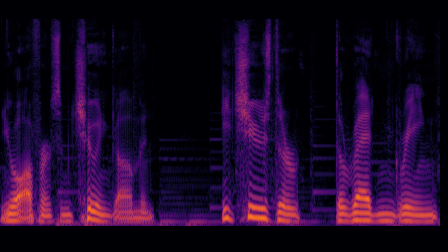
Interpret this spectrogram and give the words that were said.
You offer him some chewing gum, and he chews the the red and green.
